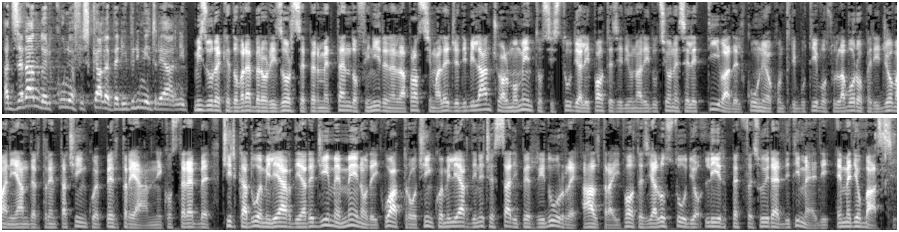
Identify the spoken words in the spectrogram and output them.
azzerando il cuneo fiscale per i primi tre anni. Misure che dovrebbero risorse permettendo finire nella prossima legge di bilancio, al momento si studia l'ipotesi di una riduzione selettiva del cuneo contributivo sul lavoro per i giovani under 35 per tre anni. Costerebbe circa 2 miliardi a regime, meno dei 4 o 5 miliardi necessari per ridurre, altra ipotesi allo studio, l'IRPEF sui redditi medi e medio-bassi.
